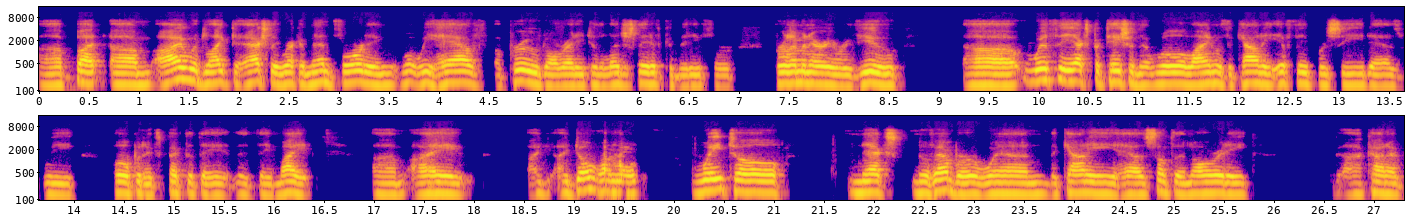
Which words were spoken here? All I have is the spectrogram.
Uh, but um, I would like to actually recommend forwarding what we have approved already to the legislative committee for preliminary review uh, with the expectation that we'll align with the county if they proceed as we hope and expect that they that they might. Um, I, I I don't want to wait till next November when the county has something already uh, kind of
